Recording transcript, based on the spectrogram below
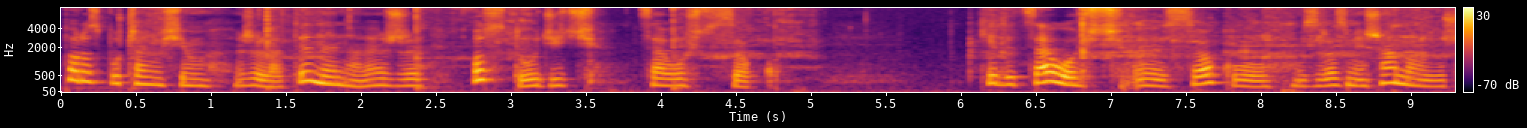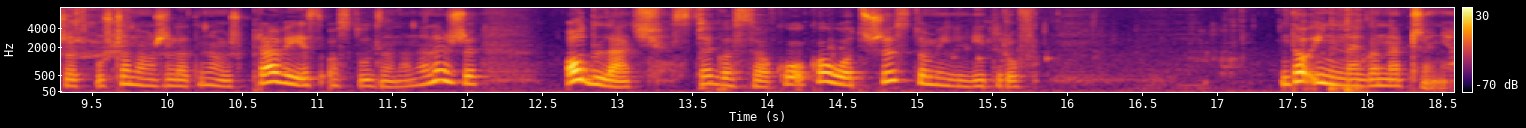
Po rozpuszczaniu się żelatyny należy ostudzić całość soku. Kiedy całość e, soku z rozmieszaną, już rozpuszczoną żelatyną już prawie jest ostudzona, należy odlać z tego soku około 300 ml do innego naczynia.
